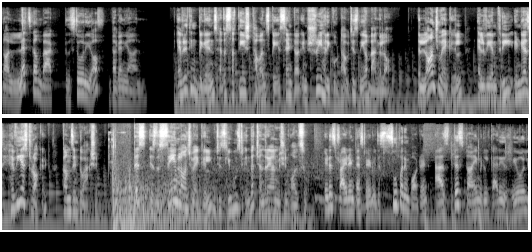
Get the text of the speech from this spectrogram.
Now let's come back to the story of Gaganyaan. Everything begins at the Satish Dhawan Space Center in Sriharikota, which is near Bangalore. The launch vehicle, LVM-3, India's heaviest rocket, comes into action. This is the same launch vehicle which is used in the Chandrayaan mission also. It is tried and tested, which is super important as this time it will carry real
